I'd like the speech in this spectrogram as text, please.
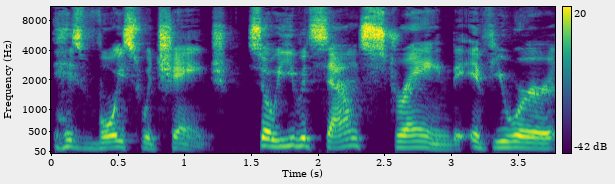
his voice would change. So he would sound strained if you were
